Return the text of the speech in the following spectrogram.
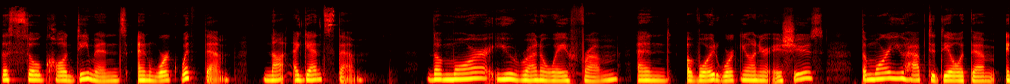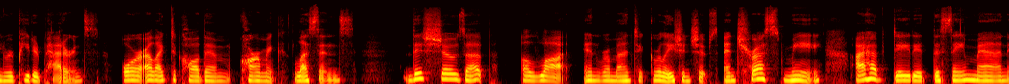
the so called demons and work with them, not against them. The more you run away from and avoid working on your issues, the more you have to deal with them in repeated patterns, or I like to call them karmic lessons. This shows up a lot in romantic relationships, and trust me, I have dated the same man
